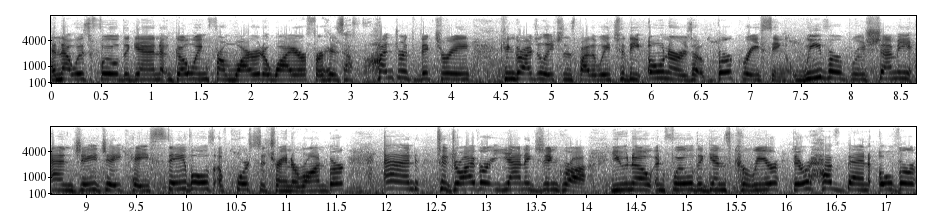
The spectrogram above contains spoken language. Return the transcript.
And that was foiled again, going from wire to wire for his 100th victory. Congratulations, by the way, to the owners, of Burke Racing, Weaver Bruscemi, and JJK Stables, of course, to trainer Ron Burke, mm-hmm. and to driver Yannick Gingras. You know, in Foiled Again's career, there have been over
